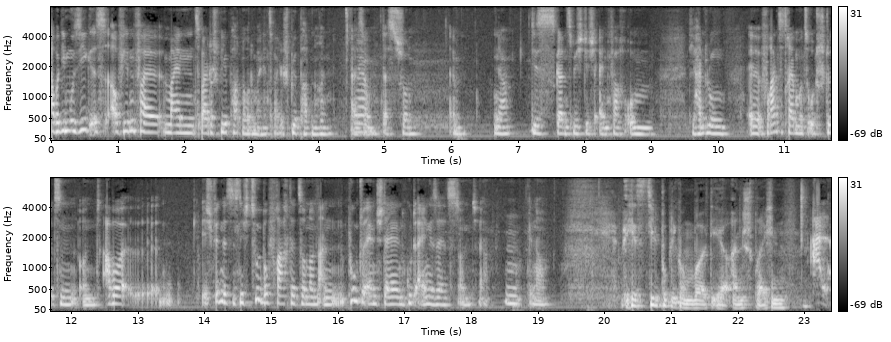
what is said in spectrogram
Aber die Musik ist auf jeden Fall mein zweiter Spielpartner oder meine zweite Spielpartnerin. Also Ja. das ist schon, ähm, ja, das ist ganz wichtig, einfach um die Handlung äh, voranzutreiben und zu unterstützen. Und aber äh, ich finde, es ist nicht zu überfrachtet, sondern an punktuellen Stellen gut eingesetzt und ja, genau. Welches Zielpublikum wollt ihr ansprechen? Alle,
